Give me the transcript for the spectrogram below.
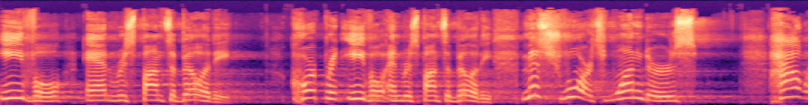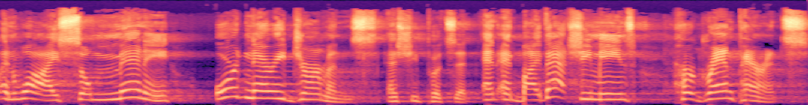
evil and responsibility. Corporate evil and responsibility. Miss Schwarz wonders how and why so many ordinary Germans, as she puts it. And, and by that, she means her grandparents.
